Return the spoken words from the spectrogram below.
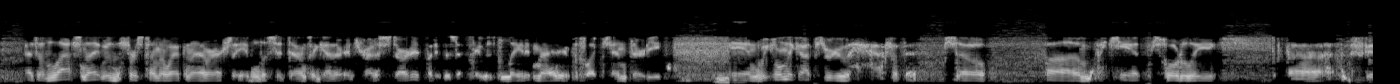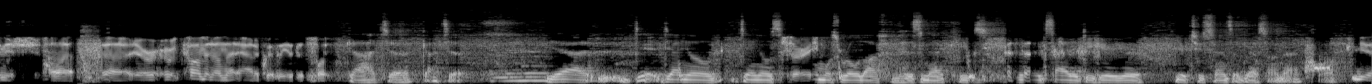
as of last night was the first time my wife and I were actually able to sit down together and try to start it. But it was it was late at night. It was like ten thirty, and we only got through half of it. So um, I can't totally uh, finish uh, uh, or, or comment on that adequately at this point. Gotcha, gotcha. Yeah, D- Daniel. Daniel's Sorry. almost rolled off of his neck. He was really excited to hear your your two cents, I guess, on that. So. Yeah,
